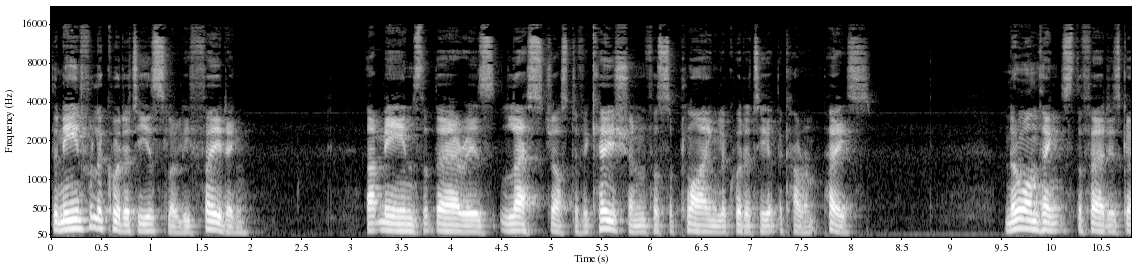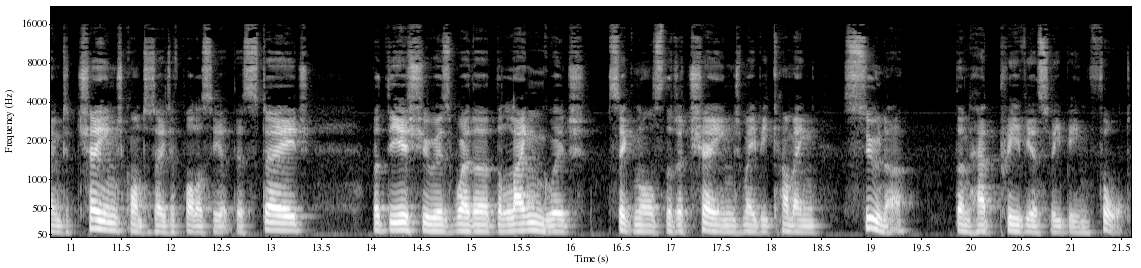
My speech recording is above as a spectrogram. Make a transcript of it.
the need for liquidity is slowly fading. That means that there is less justification for supplying liquidity at the current pace. No one thinks the Fed is going to change quantitative policy at this stage, but the issue is whether the language signals that a change may be coming sooner than had previously been thought.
